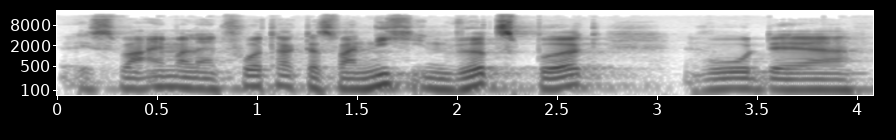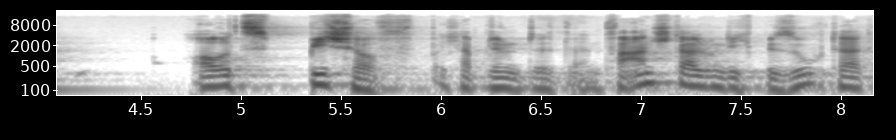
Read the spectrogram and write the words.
Es war einmal ein Vortrag, das war nicht in Würzburg, wo der Ortsbischof, ich habe eine Veranstaltung, die ich besucht habe,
